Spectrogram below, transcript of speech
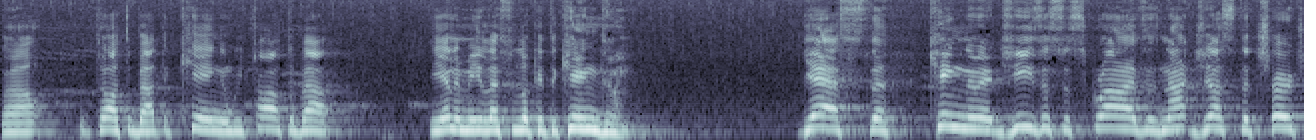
Well, we talked about the king and we talked about the enemy. Let's look at the kingdom. Yes, the kingdom that Jesus describes is not just the church,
